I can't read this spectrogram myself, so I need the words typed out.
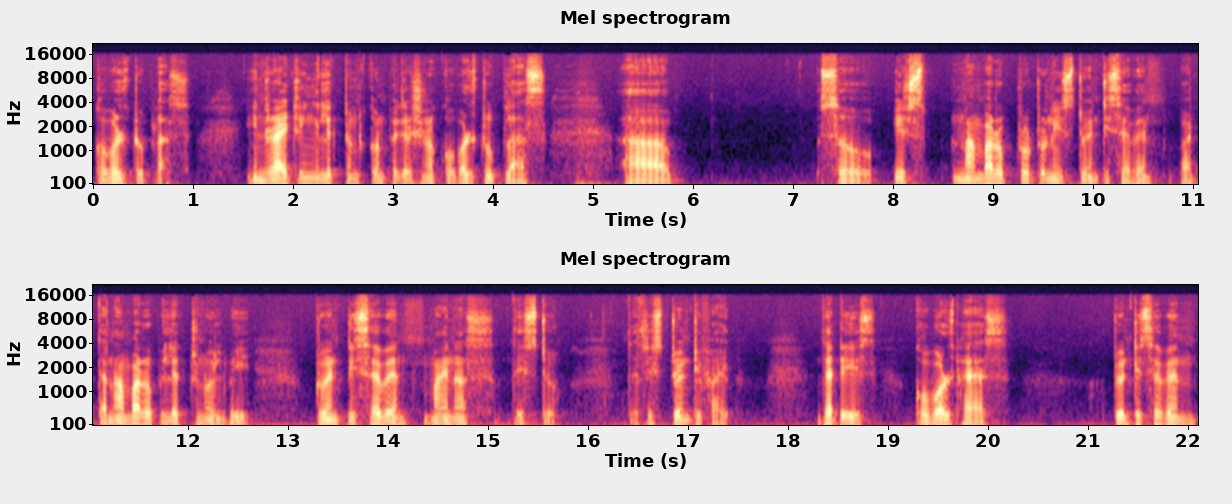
Cobalt 2 plus in writing electron configuration of cobalt 2 plus uh, so its number of proton is 27 but the number of electron will be 27 minus this two. That is 25 that is cobalt has 27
